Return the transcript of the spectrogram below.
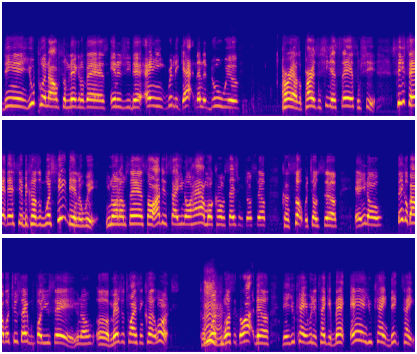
then you putting off some negative ass energy that ain't really got nothing to do with her as a person. She just said some shit. She said that shit because of what she dealing with. You know what I'm saying? So I just say, you know, have more conversation with yourself, consult with yourself, and you know, think about what you say before you say it. You know, uh, measure twice and cut once. Cause once Mm. once it go out there, then you can't really take it back, and you can't dictate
